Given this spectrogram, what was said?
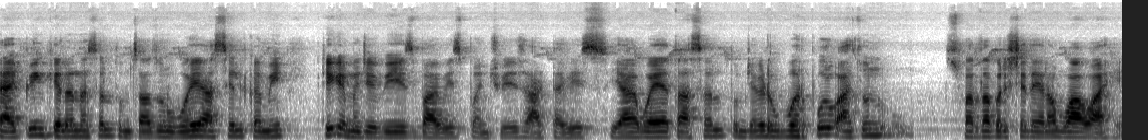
टायपिंग केलं नसेल तुमचं अजून वय असेल कमी. ठीक आहे म्हणजे वीस बावीस पंचवीस अठ्ठावीस या वयात असेल तुमच्याकडे भरपूर अजून स्पर्धा परीक्षेत यायला वाव आहे.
